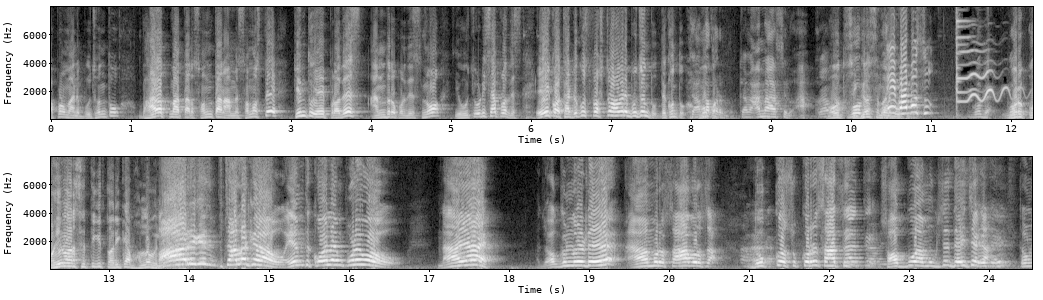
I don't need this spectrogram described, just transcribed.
ଆପଣମାନେ ବୁଝନ୍ତୁ ଭାରତ ମାତାର ସନ୍ତାନ ଆମେ ସମସ୍ତେ କିନ୍ତୁ ଏ ପ୍ରଦେଶ ଆନ୍ଧ୍ରପ୍ରଦେଶ ନୁହଁ ଇଏ ହେଉଛି ଓଡ଼ିଶା ପ୍ରଦେଶ। ଏ କଥାଟିକୁ ସ୍ପଷ୍ଟ ଭାବରେ ବୁଝନ୍ତୁ। ଦେଖନ୍ତୁ ବହୁତ ଶୀଘ୍ର. ମୋର କହିବାର ସେତିକି ତରିକା ଭଲ ବୋଲି। ମାରିକି ଚାଲକେ ଆଉ। ଏମିତି କହିଲେ ଆମେ ପଳେଇବ ନାଇଁ ଆମର ସା ଭରସା দুঃখ সুখর সাথে সবু আমি সে কা তেমন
